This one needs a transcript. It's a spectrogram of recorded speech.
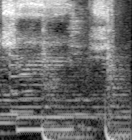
change.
